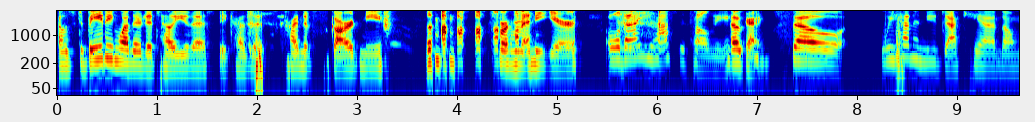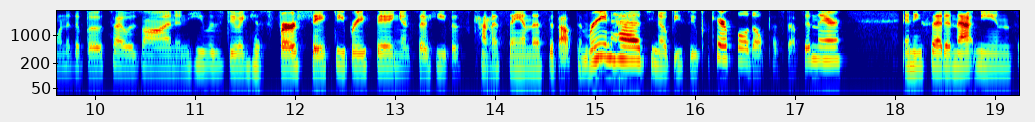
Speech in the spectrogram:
I was debating whether to tell you this because it's kind of scarred me for many years. Well, now you have to tell me. Okay. So we had a new deckhand on one of the boats I was on, and he was doing his first safety briefing. And so he was kind of saying this about the marine heads, you know, be super careful, don't put stuff in there. And he said, and that means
